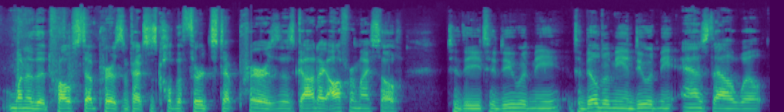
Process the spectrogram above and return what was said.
one of the 12 step prayers, in fact, it's called the third step prayer, is God, I offer myself to thee to do with me, to build with me and do with me as thou wilt.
